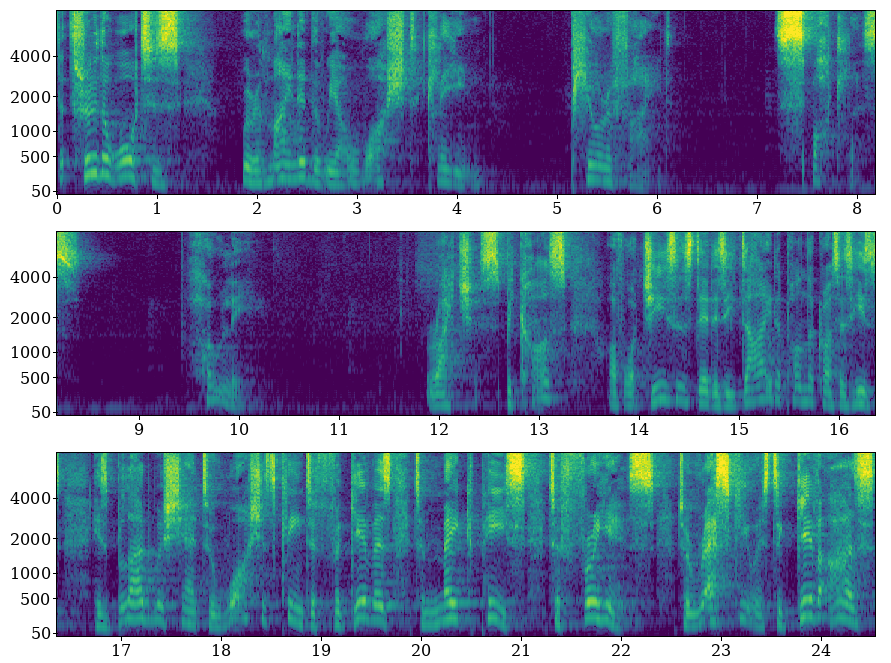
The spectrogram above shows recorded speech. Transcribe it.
That through the waters we're reminded that we are washed clean, purified, spotless, holy, righteous, because of what Jesus did as he died upon the cross, as his, his blood was shed to wash us clean, to forgive us, to make peace, to free us, to rescue us, to give us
